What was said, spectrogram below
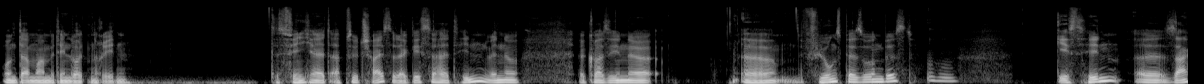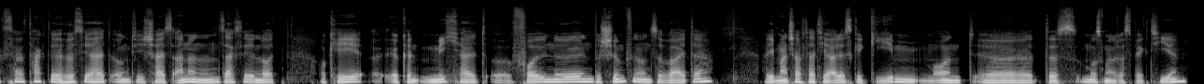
und da mal mit den Leuten reden. Das finde ich halt absolut scheiße. Da gehst du halt hin, wenn du äh, quasi eine äh, Führungsperson bist, Mhm. gehst hin, äh, sagst halt Takte, hörst dir halt irgendwie Scheiß an und dann sagst du den Leuten, okay, ihr könnt mich halt äh, vollnölen, beschimpfen und so weiter, die Mannschaft hat hier alles gegeben und äh, das muss man respektieren.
